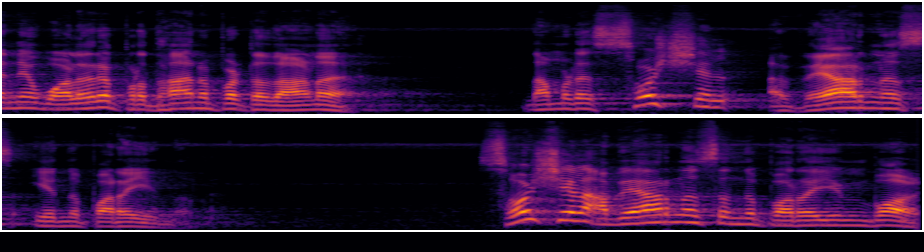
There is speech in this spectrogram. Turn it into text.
തന്നെ വളരെ പ്രധാനപ്പെട്ടതാണ് നമ്മുടെ സോഷ്യൽ അവെയർനെസ് എന്ന് പറയുന്നത്. സോഷ്യൽ അവെയർനെസ് എന്ന് പറയുമ്പോൾ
